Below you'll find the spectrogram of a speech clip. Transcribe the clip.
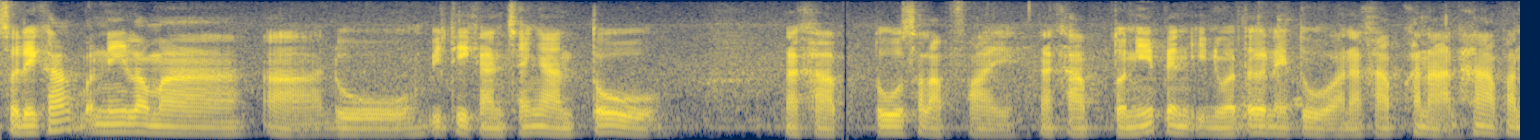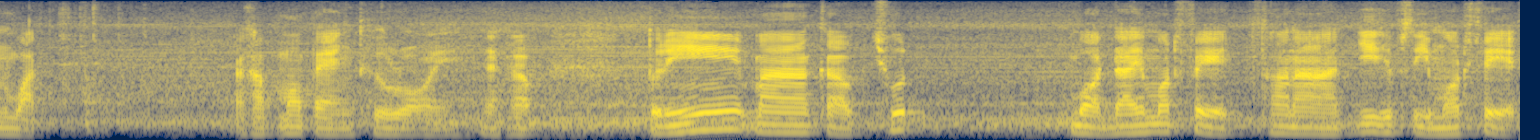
สวัสดีครับ วันนี้เรามาดูวิธีการใช้งานตู้นะครับตู้สลับไฟนะครับ ตัวนี้เป็นอินเวอร์เตอร์ในตัวนะครับ ขนาด 5,000 วัตต์นะครับหม้อแปลง toroid นะครับ ตัวนี้มากับชุดบอร์ด drive MOSFET ขนาด 24 MOSFET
